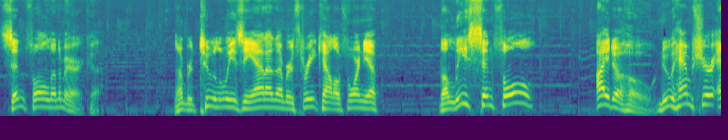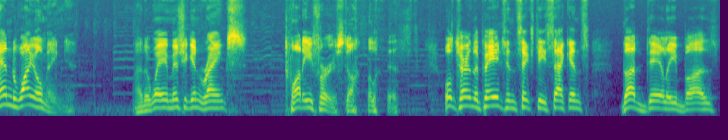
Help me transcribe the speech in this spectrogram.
sinful in America. Number two, Louisiana. Number three, California. The least sinful, Idaho, New Hampshire, and Wyoming. By the way, Michigan ranks 21st on the list. We'll turn the page in 60 seconds. The Daily Buzz.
